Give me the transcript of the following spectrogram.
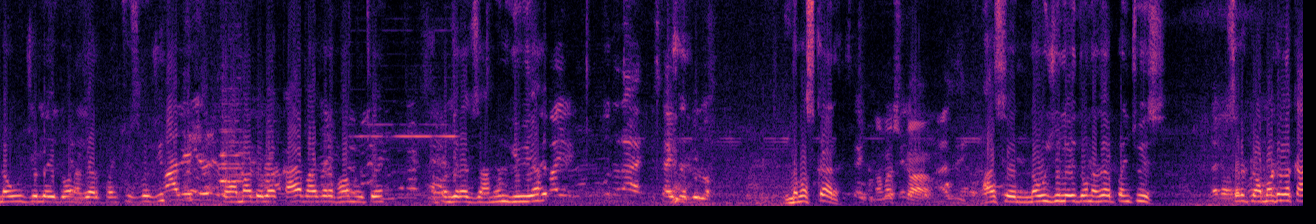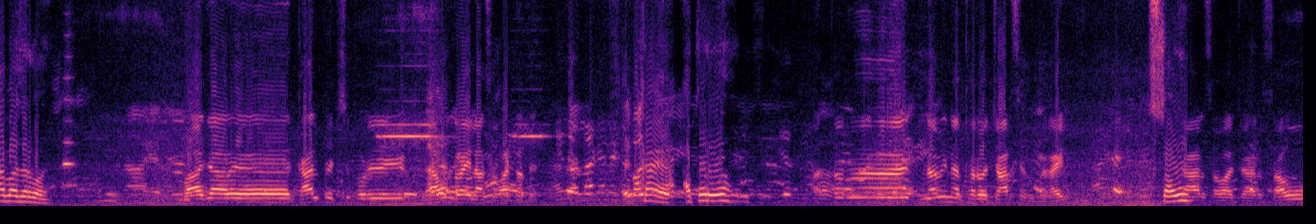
नऊ जुलै दोन हजार पंचवीस रोजी टोमॅटोला काय बाजारभाव मिळतोय? आपण जरा जाणून घेऊया. नमस्कार. नमस्कार. आज नऊ जुलै दोन हजार पंचवीस. सर टोमॅटोला काय बाजारभाव आहे? बाजार कालपेक्षा थोडी डाऊन राहील असं वाटत आहे. काय अथर्व? तर अ, नवीन अथर्व चारशे रुपये राहील. साऊ? चार सव्वा चार साऊ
